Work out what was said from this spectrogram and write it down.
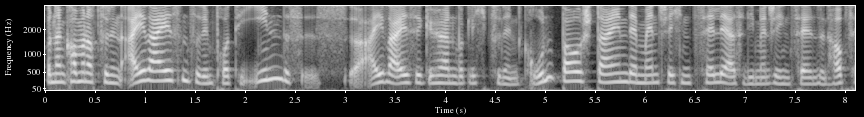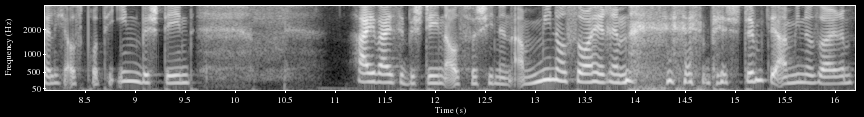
Und dann kommen wir noch zu den Eiweißen, zu den Proteinen. Das ist, äh, Eiweiße gehören wirklich zu den Grundbausteinen der menschlichen Zelle. Also die menschlichen Zellen sind hauptsächlich aus Proteinen bestehend. Eiweiße bestehen aus verschiedenen Aminosäuren. Bestimmte Aminosäuren,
